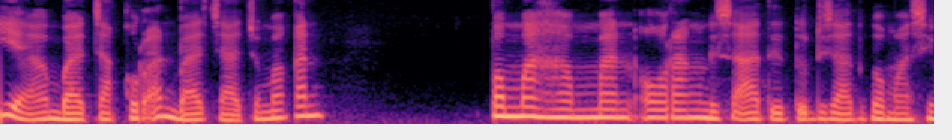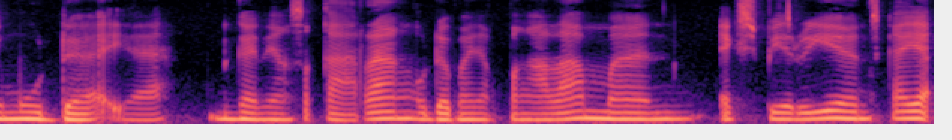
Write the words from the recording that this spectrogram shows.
Iya baca Quran baca. Cuma kan pemahaman orang di saat itu di saat gue masih muda ya dengan yang sekarang udah banyak pengalaman experience kayak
